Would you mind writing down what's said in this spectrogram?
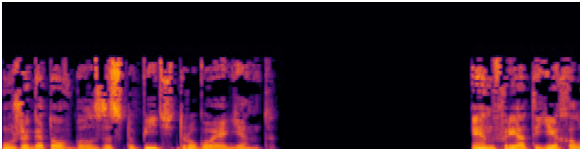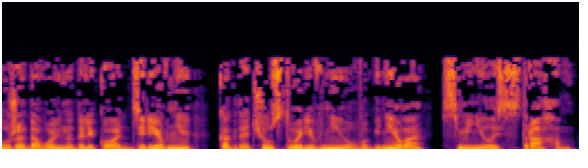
уже готов был заступить другой агент. Энфри отъехал уже довольно далеко от деревни, когда чувство ревнивого гнева сменилось страхом.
